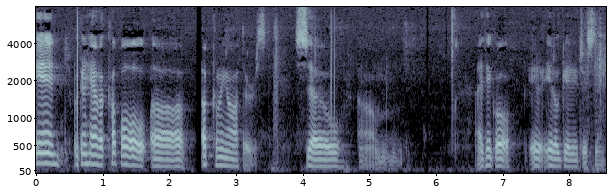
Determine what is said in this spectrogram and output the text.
and we're going to have a couple uh, upcoming authors. So um, I think we'll, it, will get interesting.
